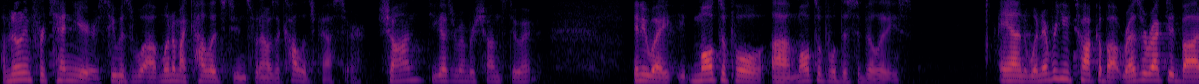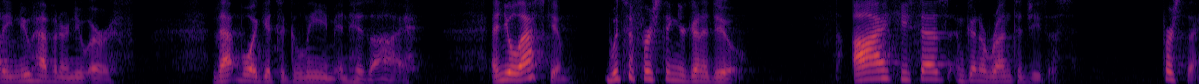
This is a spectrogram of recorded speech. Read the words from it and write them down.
I've known him for 10 years. He was uh, one of my college students when I was a college pastor. Sean, do you guys remember Sean Stewart? Anyway, multiple, uh, multiple disabilities. And whenever you talk about resurrected body, new heaven, or new earth, that boy gets a gleam in his eye. And you'll ask him, What's the first thing you're going to do? I, he says, am going to run to Jesus. First thing.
